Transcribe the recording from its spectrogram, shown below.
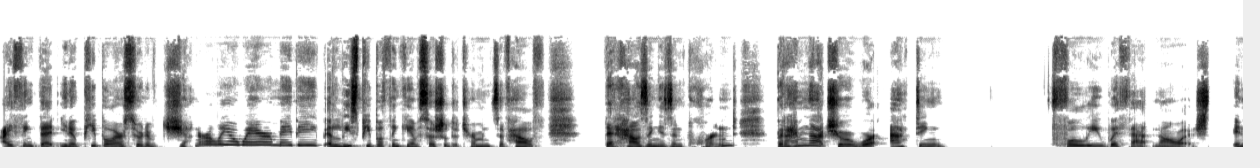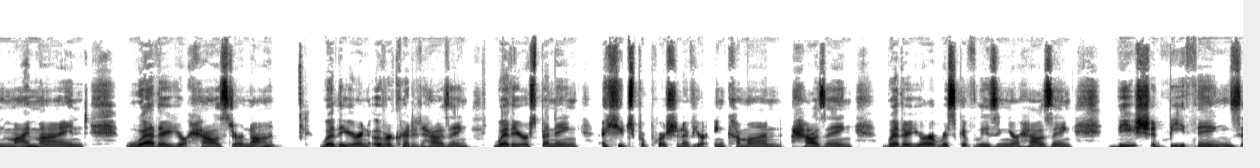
I think that, you know, people are sort of generally aware, maybe, at least people thinking of social determinants of health, that housing is important, but I'm not sure we're acting fully with that knowledge. In my mind, whether you're housed or not, whether you're in overcrowded housing, whether you're spending a huge proportion of your income on housing, whether you're at risk of losing your housing, these should be things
